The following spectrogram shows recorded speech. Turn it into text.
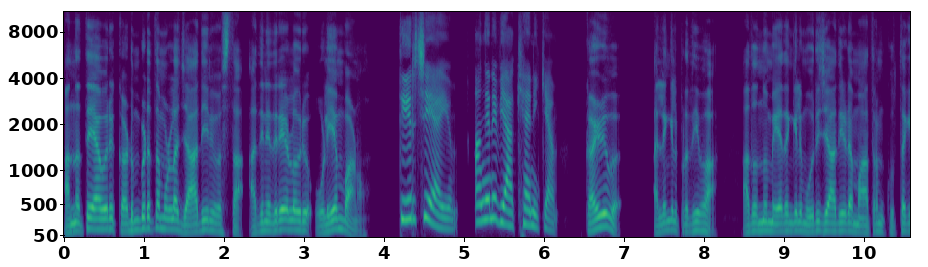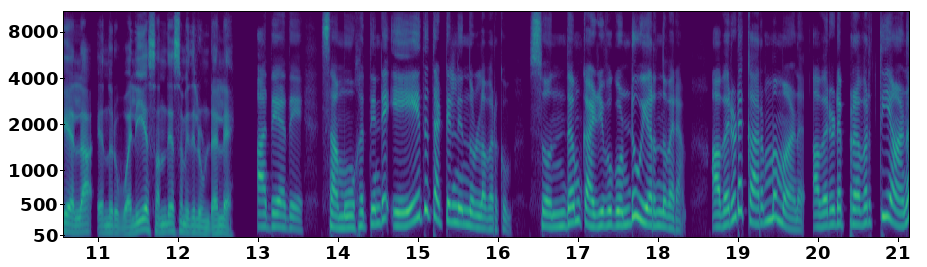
അന്നത്തെ ആ ഒരു കടുംപിടുത്തമുള്ള ജാതി വ്യവസ്ഥ അതിനെതിരെയുള്ള ഒരു ഒളിയമ്പാണോ? തീർച്ചയായും. അങ്ങനെ വ്യാഖ്യാനിക്കാം. കഴിവ് അല്ലെങ്കിൽ പ്രതിഭ അതൊന്നും ഏതെങ്കിലും ഒരു ജാതിയുടെ മാത്രം കുത്തകയല്ല എന്നൊരു വലിയ സന്ദേശം ഇതിലുണ്ടല്ലേ? അതെ അതെ. സമൂഹത്തിന്റെ ഏത് തട്ടിൽ നിന്നുള്ളവർക്കും സ്വന്തം കഴിവുകൊണ്ട് ഉയർന്നു വരാം. അവരുടെ കർമ്മമാണ് അവരുടെ പ്രവൃത്തിയാണ്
